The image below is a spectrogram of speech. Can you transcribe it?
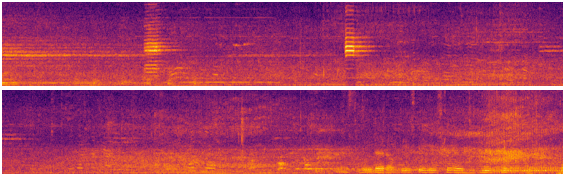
on. This leader of they used to make it the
